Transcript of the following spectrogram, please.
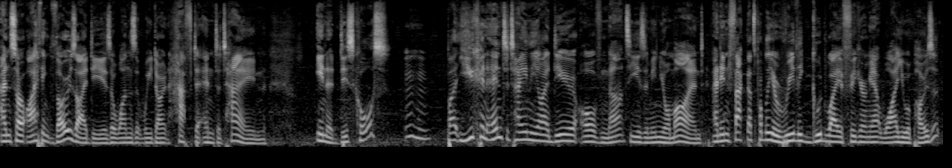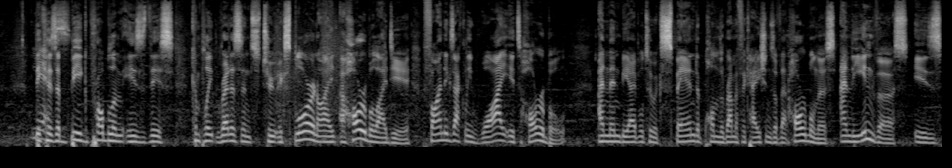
And so I think those ideas are ones that we don't have to entertain in a discourse. hmm But you can entertain the idea of Nazism in your mind, and in fact, that's probably a really good way of figuring out why you oppose it. Because Yes. a big problem is this complete reticence to explore an I- a horrible idea, find exactly why it's horrible, and then be able to expand upon the ramifications of that horribleness. And the inverse is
